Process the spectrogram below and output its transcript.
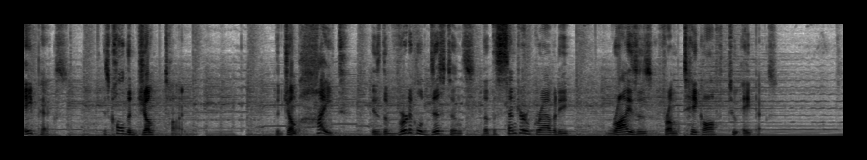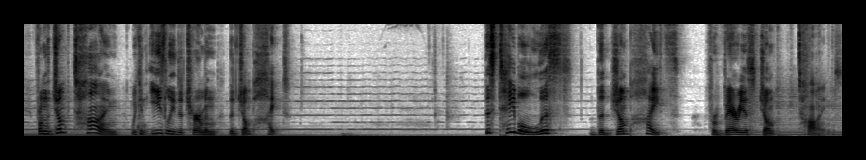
apex is called the jump time. The jump height is the vertical distance that the center of gravity rises from takeoff to apex. From the jump time, we can easily determine the jump height. This table lists the jump heights for various jump times.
